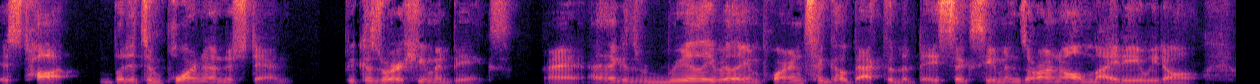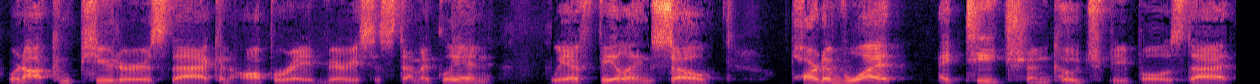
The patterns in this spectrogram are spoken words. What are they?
is taught, but it's important to understand because we're human beings, right? I think it's really, really important to go back to the basics. Humans aren't almighty. We don't, we're not computers that can operate very systemically and we have feelings. So part of what I teach and coach people is that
